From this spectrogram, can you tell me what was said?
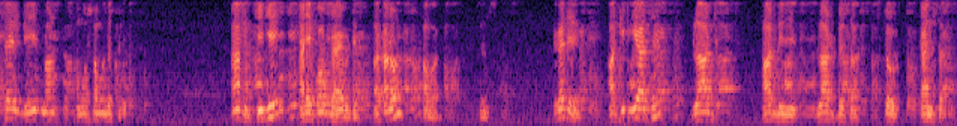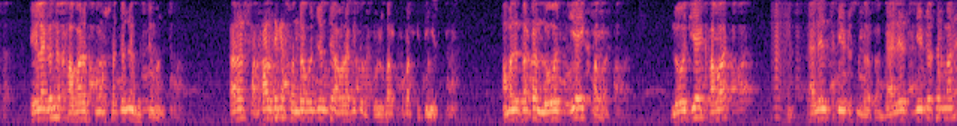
স্টাইল ডিজিজ মানুষকে সমস্যার মধ্যে ফেলে হ্যাঁ কি কি? টাইপ অফ ডায়াবেটিস তার কারণ খাবার ঠিক আছে? আর কি কি আছে? Blood heart disease blood pressure stroke cancer এগুলা কিন্তু খাবারের সমস্যার জন্য হচ্ছে মানুষ। কারণ সকাল থেকে সন্ধ্যা পর্যন্ত আমরা কিন্তু ভুলভাল খাবার খেতেই আছি আমাদের দরকার লো জিআই খাবার। লো জিআই খাবার ব্যালেন্স নিউট্রিশন দরকার। ব্যালেন্স নিউট্রিশন মানে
